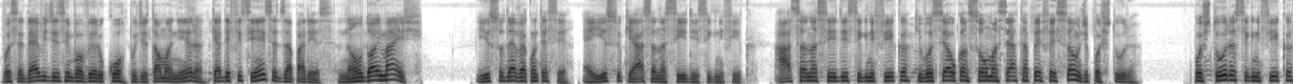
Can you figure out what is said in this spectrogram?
Você deve desenvolver o corpo de tal maneira que a deficiência desapareça. Não dói mais. Isso deve acontecer. É isso que Asana Siddhi significa. Asana Siddhi significa que você alcançou uma certa perfeição de postura. Postura significa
